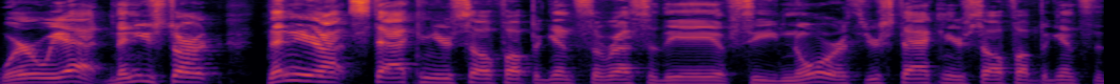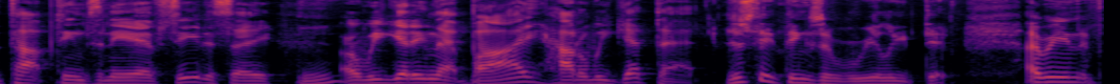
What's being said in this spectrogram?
where are we at? Then you start, then you're not stacking yourself up against the rest of the AFC North. You're stacking yourself up against the top teams in the AFC to say, Hmm? are we getting that buy? How do we get that? I just think things are really. Di- I mean, if,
